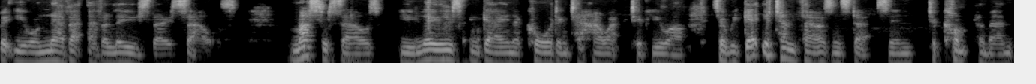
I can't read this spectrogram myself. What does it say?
but you will never ever lose those cells. Muscle cells you lose and gain according to how active you are. So we get your 10,000 steps in to complement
